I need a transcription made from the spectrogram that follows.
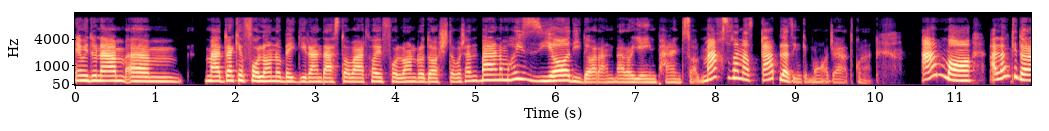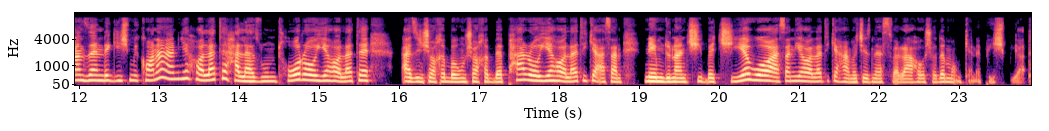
نمی‌دونم مدرک فلان رو بگیرن دستاوردهای فلان رو داشته باشن. برنامه های زیادی دارن برای این پنج سال مخصوصا از قبل از اینکه مهاجرت کنن. اما الان که دارن زندگیش می‌کنن یه حالت حلزون طور و یه حالت از این شاخه به اون شاخه بپر و یه حالتی که اصلا نمی‌دونن چی به چیه و اصلا یه حالتی که همه چیز نصف رها شده ممکنه پیش بیاد.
